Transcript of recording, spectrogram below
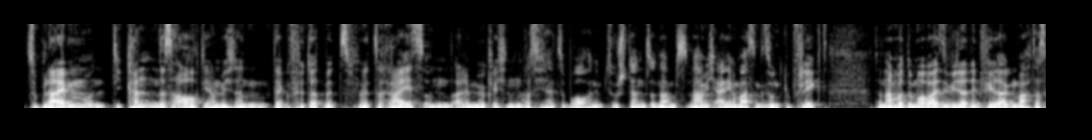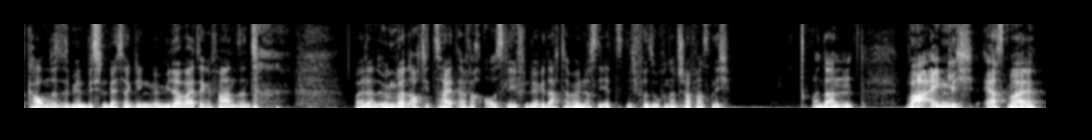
zu bleiben und die kannten das auch, die haben mich dann da gefüttert mit, mit Reis und allem möglichen, was ich halt so brauche in dem Zustand und haben, haben mich einigermaßen gesund gepflegt. Dann haben wir dummerweise wieder den Fehler gemacht, dass kaum, dass es mir ein bisschen besser ging, wir wieder weitergefahren sind. Weil dann irgendwann auch die Zeit einfach auslief und wir gedacht haben, wenn wir es jetzt nicht versuchen, dann schaffen wir es nicht. Und dann war eigentlich erstmal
